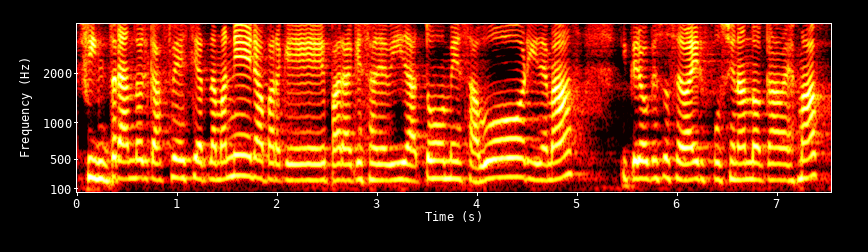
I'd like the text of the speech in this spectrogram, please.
filtrando el café de cierta manera para que, para que esa bebida tome sabor y demás. Y creo que eso se va a ir fusionando cada vez más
